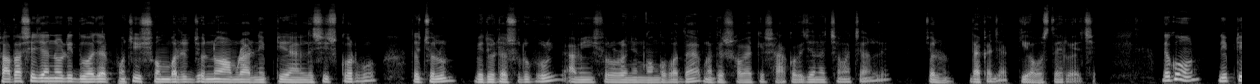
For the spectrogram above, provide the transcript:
সাতাশে জানুয়ারি দু হাজার পঁচিশ সোমবারের জন্য আমরা নিফটির অ্যানালিসিস করব। তো চলুন, ভিডিওটা শুরু করি। আমি সৌররঞ্জন গঙ্গোপাধ্যায়, আপনাদের সবাইকে স্বাগত জানাচ্ছি আমার চ্যানেলে চলুন, দেখা যাক কী অবস্থায় রয়েছে। দেখুন, নিফটি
